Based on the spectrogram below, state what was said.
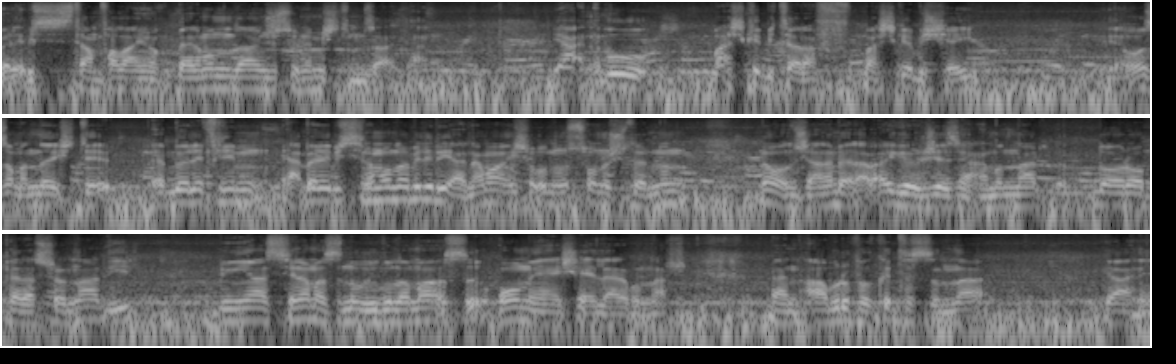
böyle bir sistem falan yok. Ben bunu daha önce söylemiştim zaten. Yani bu başka bir taraf, başka bir şey. E, o zaman da işte böyle film, ya böyle bir sinema olabilir yani ama işte onun sonuçlarının ne olacağını beraber göreceğiz yani. Bunlar doğru operasyonlar değil. Dünya sinemasında uygulaması olmayan şeyler bunlar. Ben Avrupa kıtasında yani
